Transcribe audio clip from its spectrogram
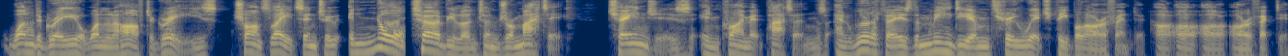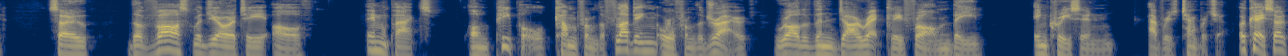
one degree or one and a half degrees translates into enormous, turbulent and dramatic changes in climate patterns, and water is the medium through which people are offended, are, are, are, affected. So the vast majority of impacts on people come from the flooding or from the drought rather than directly from the increase in average temperature. Okay, so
